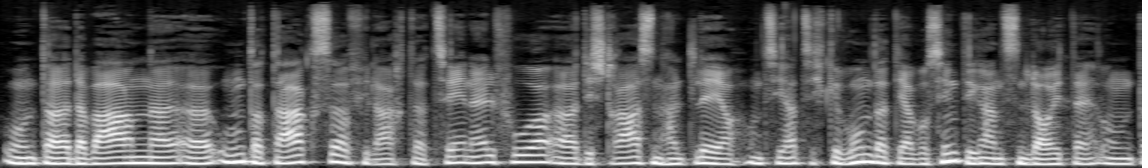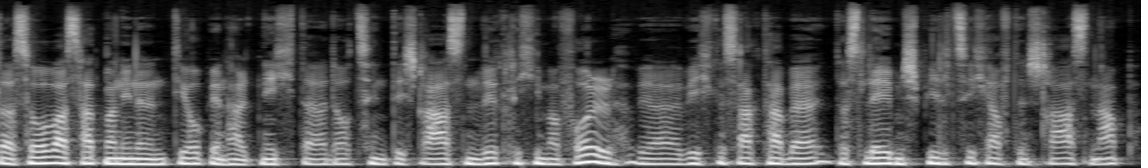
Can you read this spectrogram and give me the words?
und äh, da waren äh, untertags, äh, vielleicht äh, 10, 11 Uhr, äh, die Straßen halt leer. Und sie hat sich gewundert, ja, wo sind die ganzen Leute? Und äh, sowas hat man in Äthiopien halt nicht. Äh, dort sind die Straßen wirklich immer voll. Wie, wie ich gesagt habe, das Leben spielt sich auf den Straßen ab.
